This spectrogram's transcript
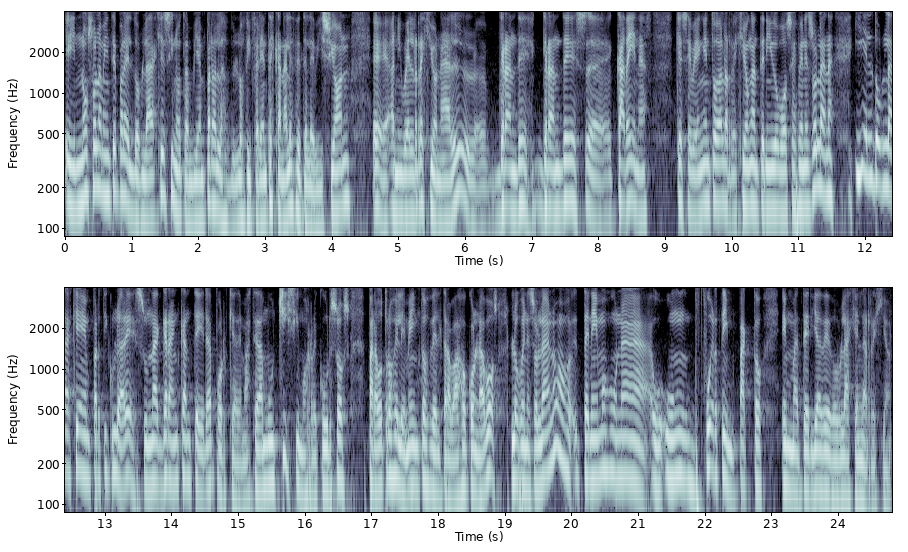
eh, no solamente para el doblaje, sino también para los diferentes canales de televisión eh, a nivel regional. Eh, grandes, grandes cadenas que se ven en toda la región han tenido voces venezolanas y el doblaje en particular es una gran cantera porque además te da muchísimos recursos para otros elementos del trabajo con la voz. Los venezolanos tenemos una, un fuerte impacto en materia de doblaje en la región.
